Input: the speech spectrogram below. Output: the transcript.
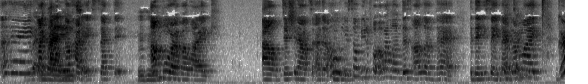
okay. Right. Like I don't know how to accept it. Mhm. I'm more of a like, I'll dish it out to other. Oh, Mhm. you're so beautiful. Oh, I love this. I love that. But then you say it back, Yeah, and I'm take like, girl,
